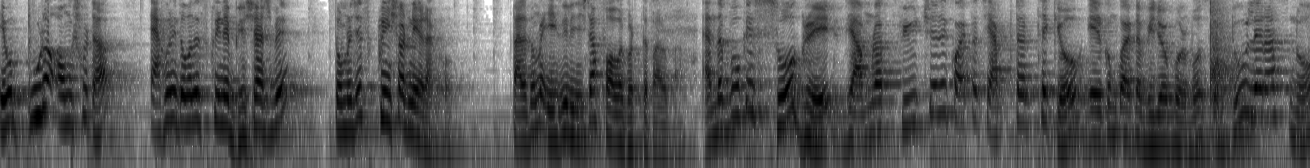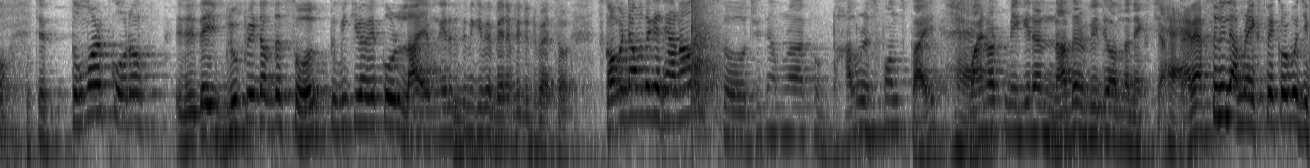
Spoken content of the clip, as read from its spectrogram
এবং পুরো অংশটা এখনই তোমাদের স্ক্রিনে ভেসে আসবে। তোমরা যে স্ক্রিনশট নিয়ে রাখো। তাহলে তোমরা ইজিলি জিনিসটা ফলো করতে পারবা। And the book is so great যে আমরা ফিউচারে কয়েকটা চ্যাপ্টার থেকেও এরকম কয়েকটা ভিডিও করব। So do let us know যে তোমার কোর অফ যে এই ব্লু প্রিন্ট অফ দ্য সোল তুমি কীভাবে করলা এবং এটাতে তুমি কীভাবে বেনিফিটেড হয়েছো। কমেন্ট আমাদেরকে জানাও। সো যদি আমরা খুব ভালো রেসপন্স পাই হ্যাঁ। Why not make it another video on the next হ্যাঁ চ্যাপ্টার অ্যাবসলিটলি আমরা এক্সপেক্ট করব যে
